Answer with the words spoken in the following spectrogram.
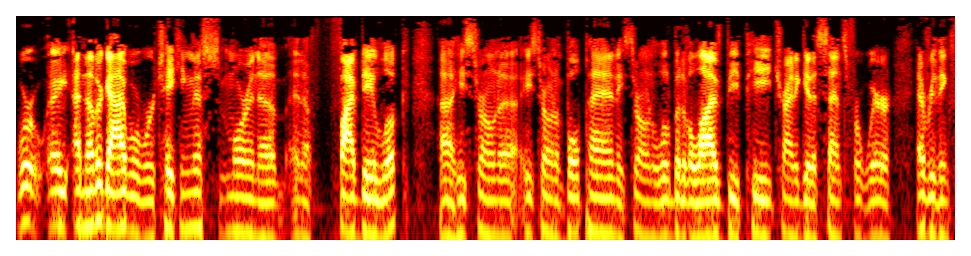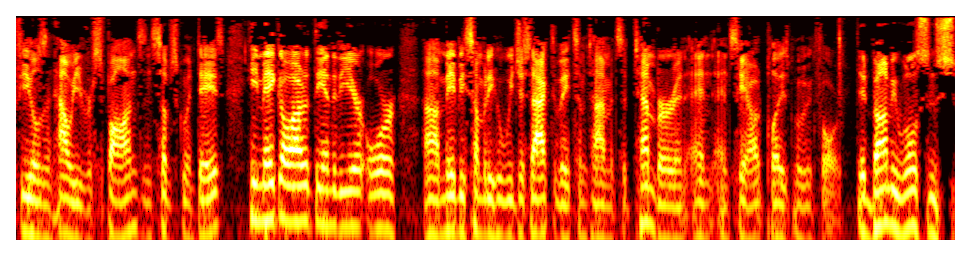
We're a, another guy where we're taking this more in a in a five day look. Uh, he's thrown a he's thrown a bullpen. He's thrown a little bit of a live BP, trying to get a sense for where everything feels and how he responds in subsequent days. He may go out at the end of the year, or uh, maybe somebody who we just activate sometime in September and, and and see how it plays moving forward. Did Bobby Wilson's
